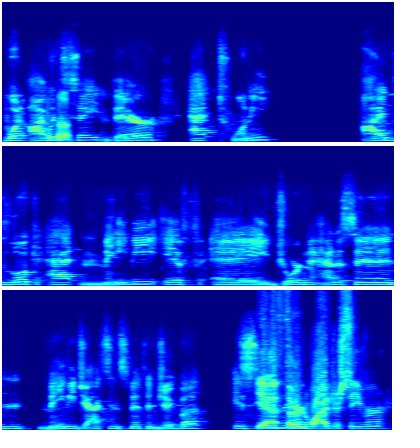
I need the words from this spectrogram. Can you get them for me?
What I would okay. say there at 20, I'd look at maybe if a Jordan Addison, maybe Jackson Smith-Njigba is yeah, third there. wide receiver.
